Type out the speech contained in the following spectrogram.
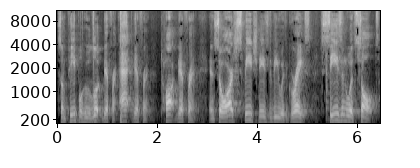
some people who look different, act different, talk different. And so our speech needs to be with grace, seasoned with salt.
